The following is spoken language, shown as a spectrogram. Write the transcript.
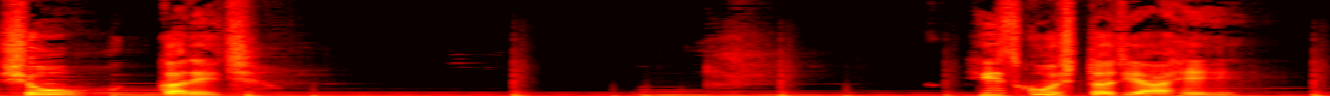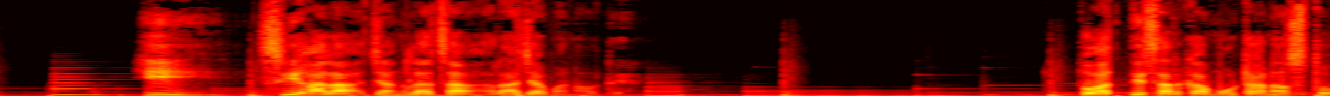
Show courage. हीच गोष्ट जी आहे ही सिंहाला जंगलाचा राजा बनवते. तो हत्तीसारखा मोठा नसतो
